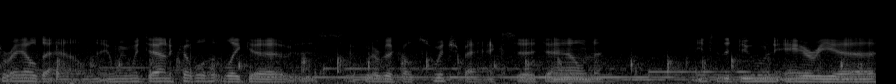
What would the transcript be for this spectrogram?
trail down down a couple of, like, uh, whatever they're called, switchbacks, uh, down into the dune area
